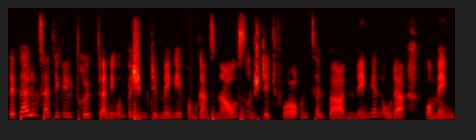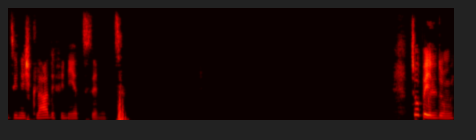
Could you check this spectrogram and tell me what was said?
Der Teilungsartikel drückt eine unbestimmte Menge vom Ganzen aus und steht vor unzählbaren Mengen oder vor Mengen, die nicht klar definiert sind. Zur Bildung.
